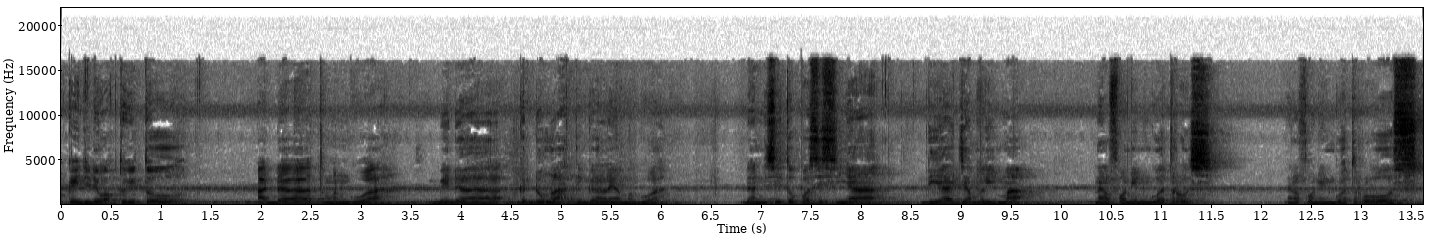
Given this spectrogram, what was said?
Oke jadi waktu itu ada temen gue beda gedung lah tinggalnya sama gue dan di situ posisinya dia jam 5 nelponin gue terus. Nelponin gue terus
